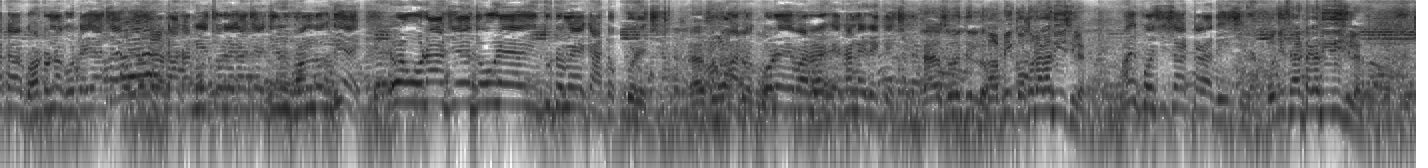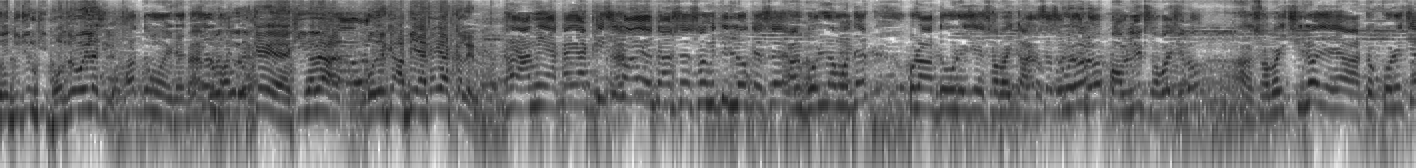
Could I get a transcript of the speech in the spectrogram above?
একটা ঘটনা ঘটে গেছে। টাকা নিয়ে চলে গেছে জিনিস বন্ধক দিয়ে। এবার ওরা যে দৌড়ে দুটো মেয়েকে আটক করেছে। আটক করে এবার এখানে রেখেছে। আপনি কত টাকা দিয়েছিলেন? আমি পঁচিশ হাজার টাকা দিয়েছিলাম। পঁচিশ হাজার টাকা দিয়ে দিয়েছিলেন? তো দুজন কি ভদ্র মহিলা ছিলেন? ভদ্র ওদেরকে কীভাবে ওদেরকে আপনি একাই আটকালেন? হ্যাঁ আমি একাই আটকেছি নয় ওই ব্যবসা সমিতির লোক এসে আমি বললাম ওদের ওরা দৌড়ে যে সবাইকে আটক করল। পাবলিক সবাই ছিল? সবাই ছিল যে আটক করেছে।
